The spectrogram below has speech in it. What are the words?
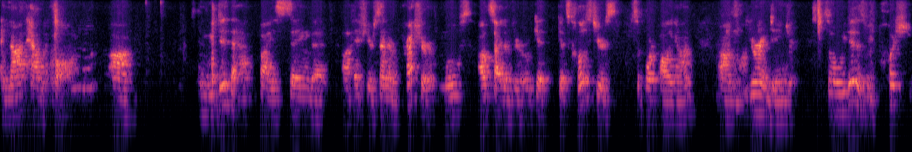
and not have it fall. Um, and we did that by saying that uh, if your center of pressure moves outside of your, or get, gets close to your support polygon, um, you're in danger. So what we did is we pushed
